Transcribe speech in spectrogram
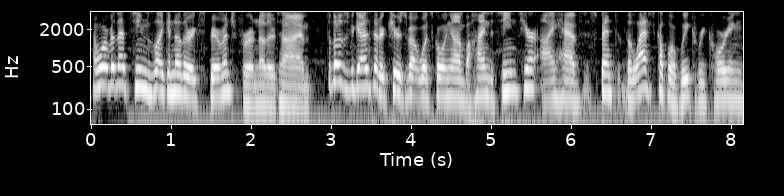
However, that seems like another experiment for another time. For those of you guys that are curious about what's going on behind the scenes here, I have spent the last couple of weeks recording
